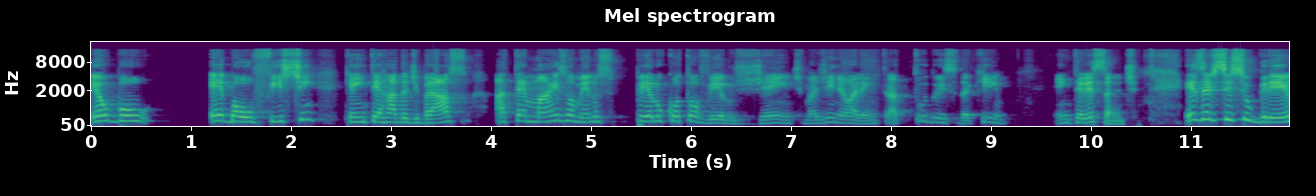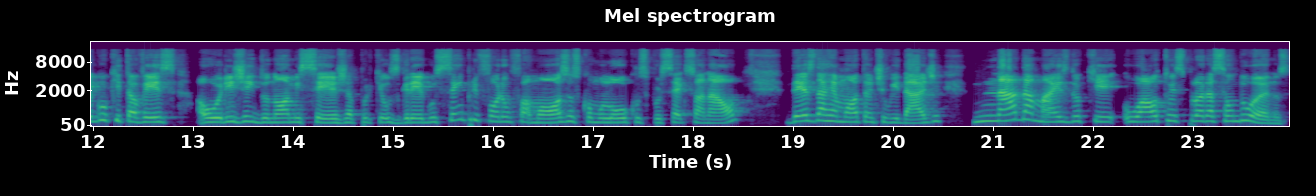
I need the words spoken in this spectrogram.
Elbow Ebol fisting, que é enterrada de braço, até mais ou menos pelo cotovelo. Gente, imagine, olha, entrar tudo isso daqui é interessante. Exercício grego, que talvez a origem do nome seja porque os gregos sempre foram famosos como loucos por sexo anal, desde a remota antiguidade, nada mais do que o autoexploração do ânus,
